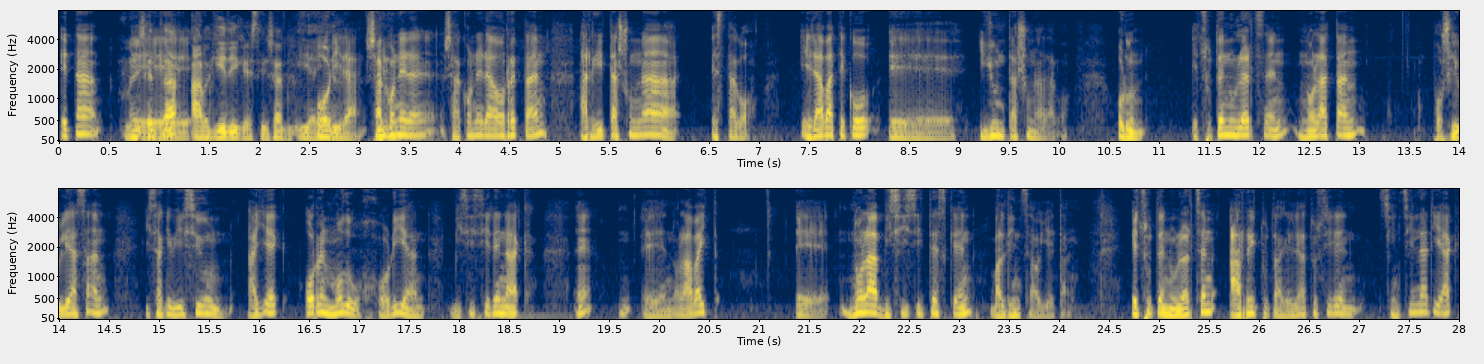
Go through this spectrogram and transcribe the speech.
eta... Naiz eta e, argirik ez izan. Hori da, sakonera, sakonera horretan argitasuna ez dago. Erabateko e, iuntasuna dago. Orduan, ez zuten ulertzen nolatan posiblea zan izaki bizidun haiek horren modu jorian bizi zirenak, eh, e, nolabait e, nola bizi zitezken baldintza hoietan. Ez zuten ulertzen harrituta gelatu ziren zintzilariak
